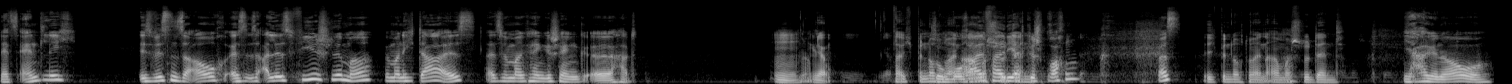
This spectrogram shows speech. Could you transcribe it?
letztendlich ist, wissen sie auch, es ist alles viel schlimmer, wenn man nicht da ist, als wenn man kein Geschenk äh, hat. Mhm, ja. ja. Ich bin noch so, nur ein Moralfall, die hat gesprochen. Was? Ich bin doch nur ein armer Student. Ja, genau.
